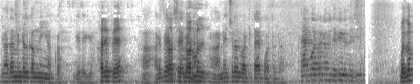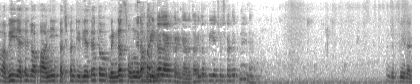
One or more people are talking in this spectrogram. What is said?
ज़्यादा मिनरल कम नहीं है आपका ये देखिए। हरे पे है? हाँ हरे पे normal। है। हाँ। नेचुरल वाटर टैप वाटर का टैप वाटर का भी देखेंगे तो मतलब अभी जैसे जो पानी पचपन टीडीएस है तो मिनरल्स होंगे ना पानी मिनरल ऐड करके आ रहा था अभी तो पीएच उसका देखना ही ना। डिब्बी रख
